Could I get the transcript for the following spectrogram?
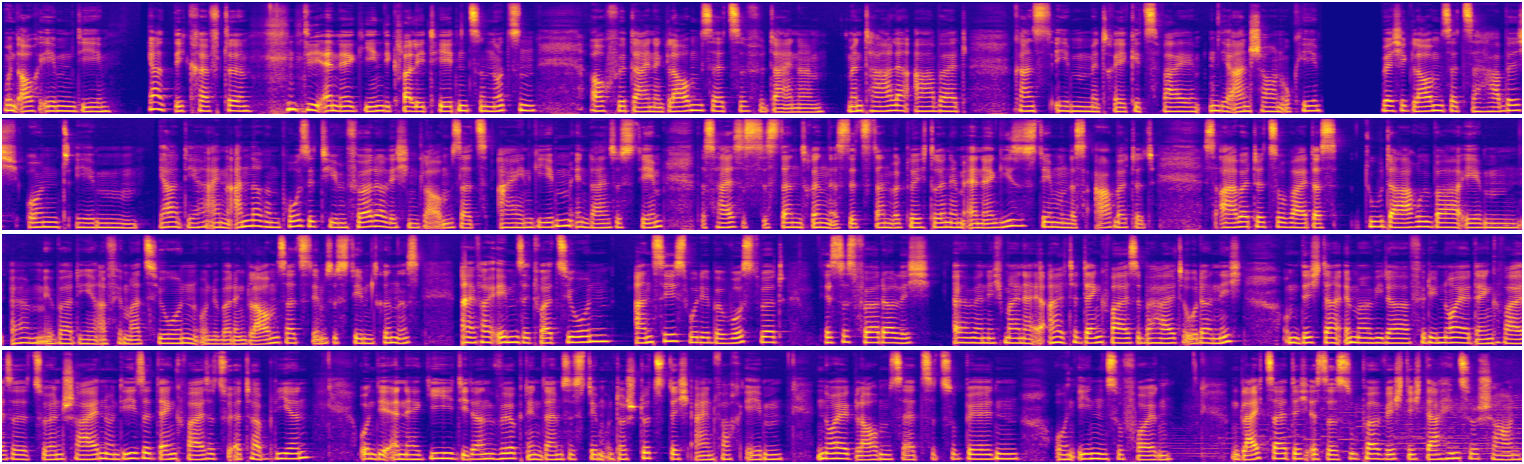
und auch eben die ja, die Kräfte, die Energien, die Qualitäten zu nutzen, auch für deine Glaubenssätze, für deine mentale Arbeit, kannst eben mit Reiki 2 dir anschauen, okay, welche Glaubenssätze habe ich? Und eben ja, dir einen anderen positiven, förderlichen Glaubenssatz eingeben in dein System. Das heißt, es ist dann drin, es sitzt dann wirklich drin im Energiesystem und es arbeitet. Es arbeitet so weit, dass du darüber eben ähm, über die Affirmation und über den Glaubenssatz, der im System drin ist, einfach eben Situationen anziehst, wo dir bewusst wird, ist es förderlich, äh, wenn ich meine alte Denkweise behalte oder nicht, um dich da immer wieder für die neue Denkweise zu entscheiden und diese Denkweise zu etablieren und die Energie, die dann wirkt in deinem System, unterstützt dich einfach eben neue Glaubenssätze zu bilden und ihnen zu folgen. Und gleichzeitig ist es super wichtig, da hinzuschauen.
